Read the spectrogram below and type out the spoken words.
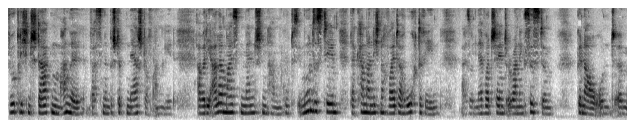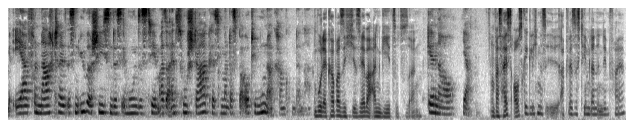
wirklich einen starken Mangel, was einen bestimmten Nährstoff angeht. Aber die allermeisten Menschen haben ein gutes Immunsystem, da kann man nicht noch weiter hochdrehen. Also never change a running system. Genau, und ähm, eher von Nachteil ist ein überschießendes Immunsystem, also ein zu starkes, wie man das bei Autoimmunerkrankungen dann hat. Wo der Körper sich selber angeht, sozusagen. Genau, ja. Und was heißt ausgeglichenes Abwehrsystem dann in dem Fall?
